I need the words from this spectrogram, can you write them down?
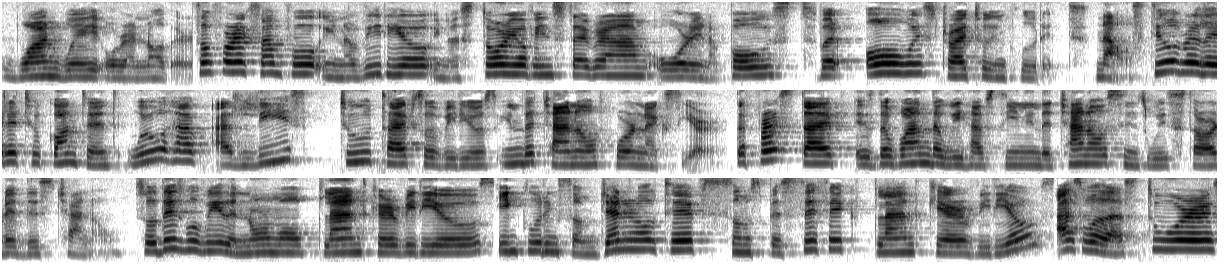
one way or another. So for example, in a video, in a story of Instagram or in a post, but always try to include it. Now, still related to content, we will have at least two types of videos in the channel for next year. The first type is the one that we have seen in the channel since we started this channel. So this will be the normal plant care videos, including some general tips, some specific plant care videos, as well as tours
